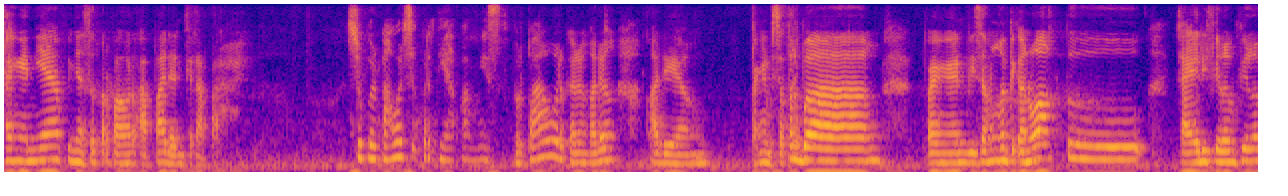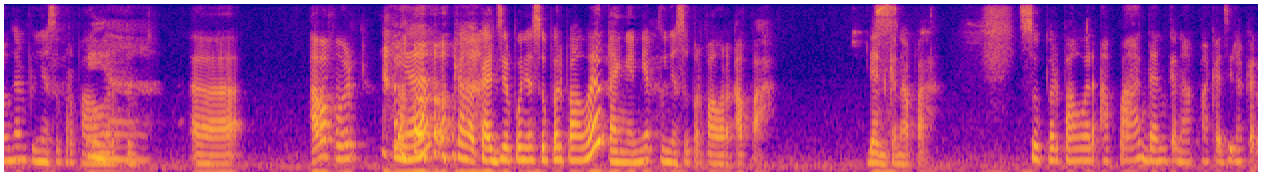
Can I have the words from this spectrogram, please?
pengennya punya superpower apa dan kenapa? Superpower seperti apa, Miss? Superpower kadang-kadang ada yang pengen bisa terbang, pengen bisa menghentikan waktu. Kayak di film-film kan punya superpower Iya. tuh. Eh, apa pun, Iya, kalau Kajil punya superpower, pengennya punya superpower apa? Dan kenapa? superpower apa dan kenapa Kajil agak,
